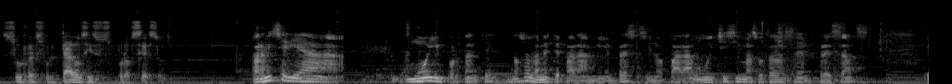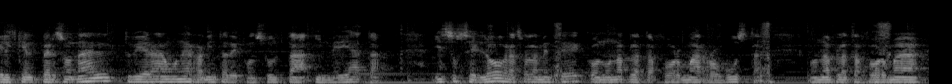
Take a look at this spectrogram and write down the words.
sus resultados y sus procesos? Para mí sería muy importante, no solamente para mi empresa, sino para muchísimas otras empresas, el que el personal tuviera una herramienta de consulta inmediata. Y eso se logra solamente con una plataforma robusta, una plataforma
